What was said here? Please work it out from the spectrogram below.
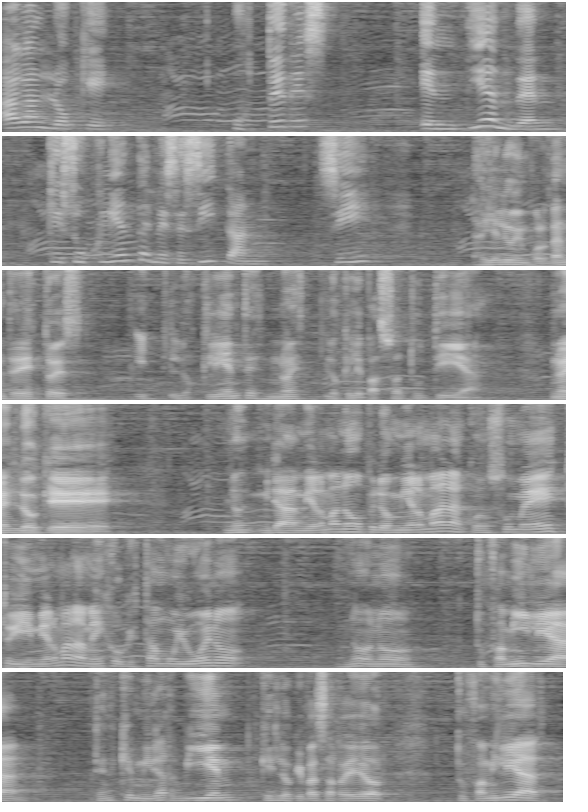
hagan lo que ustedes entienden que sus clientes necesitan, ¿sí? Hay algo importante de esto es y los clientes no es lo que le pasó a tu tía, no es lo que... No, mirá, mi hermano, pero mi hermana consume esto y mi hermana me dijo que está muy bueno. No, no, tu familia, tenés que mirar bien qué es lo que pasa alrededor. Tu familia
